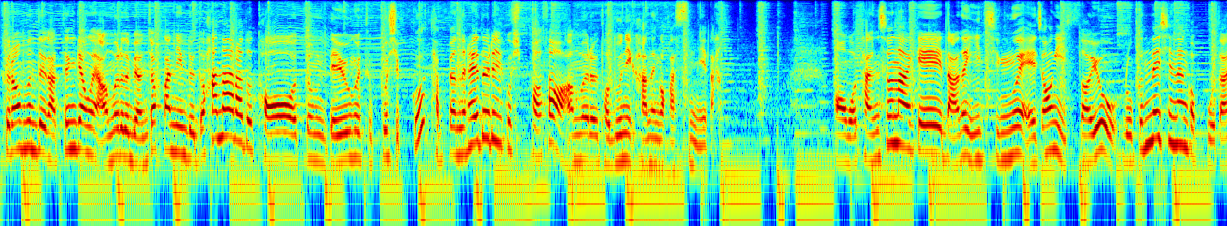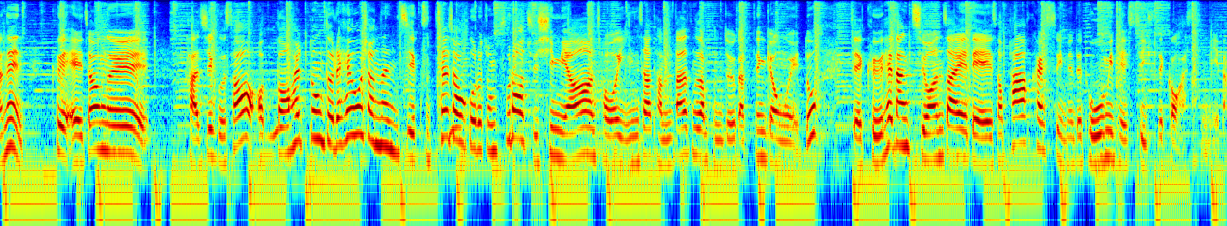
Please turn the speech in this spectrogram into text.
그런 분들 같은 경우에 아무래도 면접관님들도 하나라도 더 좀 내용을 듣고 싶고 답변을 해드리고 싶어서 아무래도 더 눈이 가는 것 같습니다. 어, 뭐 단순하게 나는 이 직무에 애정이 있어요 로 끝내시는 것보다는 그 애정을 가지고서 어떤 활동들을 해오셨는지 구체적으로 좀 풀어주시면 저희 인사 담당자분들 같은 경우에도 이제 그 해당 지원자에 대해서 파악할 수 있는데 도움이 될 수 있을 것 같습니다.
